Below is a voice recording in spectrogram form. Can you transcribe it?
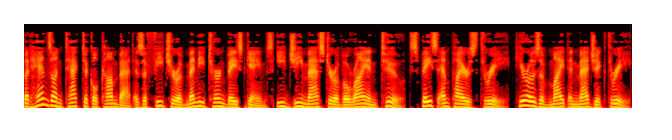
But hands-on tactical combat is a feature of many turn-based games e.g. Master of Orion 2, Space Empires 3, Heroes of Might and Magic 3,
